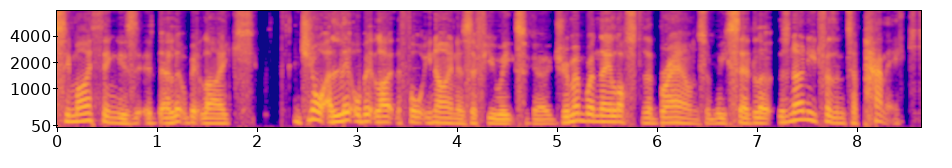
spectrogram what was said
See, my thing is a little bit like, do you know what? A little bit like the 49ers a few weeks ago. Do you remember when they lost to the Browns and we said, look, there's no need for them to panic.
